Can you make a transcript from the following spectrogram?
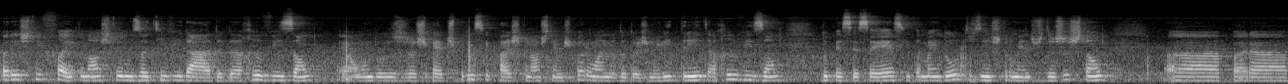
para este efeito, nós temos a atividade da revisão, é um dos aspectos principais que nós temos para o ano de 2030, a revisão do PCCS e também de outros instrumentos de gestão uh, para,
